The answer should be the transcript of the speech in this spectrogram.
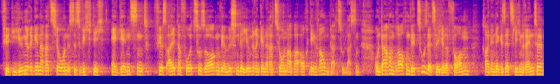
für die jüngere Generation ist es wichtig, ergänzend fürs Alter vorzusorgen. Wir müssen der jüngeren Generation aber auch den Raum dazu lassen. Und darum brauchen wir zusätzliche Reformen, gerade in der gesetzlichen Rente,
